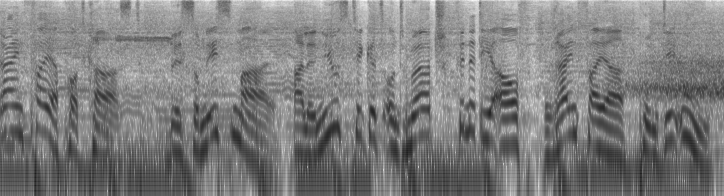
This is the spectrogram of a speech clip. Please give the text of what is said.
Rheinfeier-Podcast. Bis zum nächsten Mal. Alle News, Tickets und Merch findet ihr auf rheinfeier.de.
